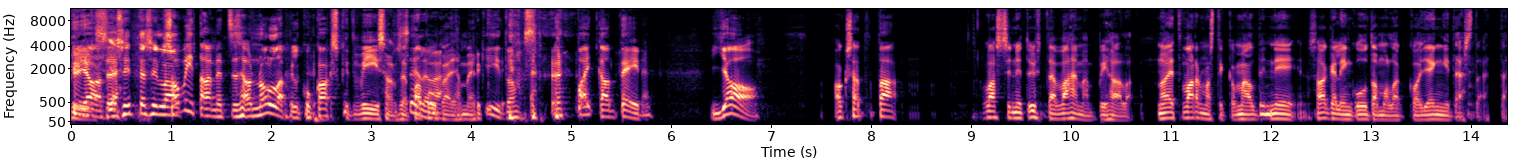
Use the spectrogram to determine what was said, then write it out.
0,25. Joo, se, Ja sitten sillä on- Sovitaan, että se on 0,25 on se Selvä. papukajamerkki. Kiitos. Paikka on teidän. Joo, onko sä tota, Lassi nyt yhtään vähemmän pihalla? No et varmasti, kun me oltiin niin sakelin kuutamolla koko jengi tästä, että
